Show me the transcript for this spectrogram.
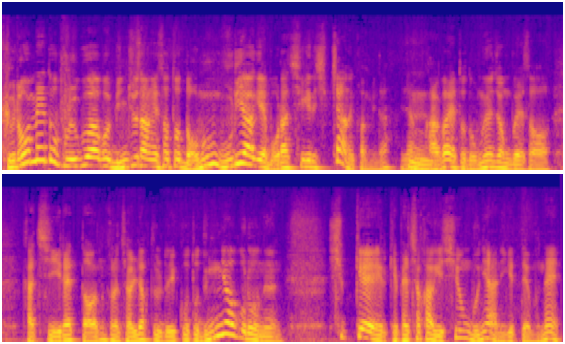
그럼에도 불구하고 민주당에서 또 너무 무리하게 몰아치기는 쉽지 않을 겁니다. 그냥 음. 과거에 또 노무현 정부에서 같이 일했던 그런 전력들도 있고 또 능력으로는 쉽게 이렇게 배척하기 쉬운 분이 아니기 때문에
